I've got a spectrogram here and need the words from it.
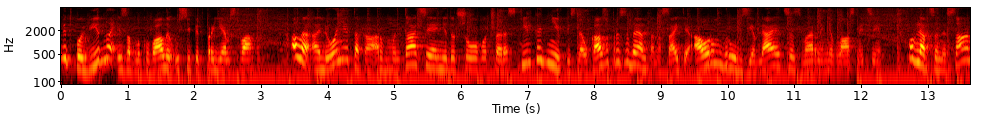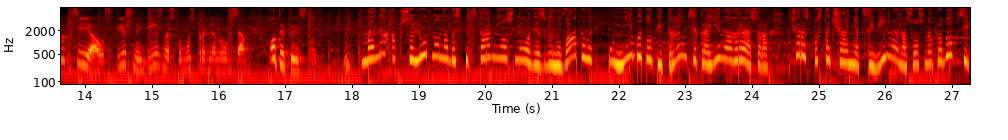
Відповідно, і заблокували усі підприємства. Але Альоні така аргументація ні до чого. Через кілька днів після указу президента на сайті Aurum Group з'являється звернення власниці. Мовляв, це не санкції, а успішний бізнес комусь приглянувся. От і тиснуть. Мене абсолютно на безпідставній основі звинуватили у нібито підтримці країни-агресора через постачання цивільної насосної продукції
